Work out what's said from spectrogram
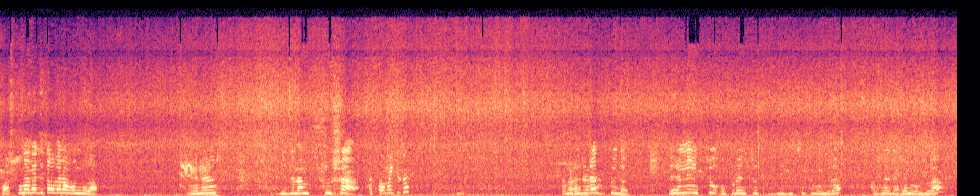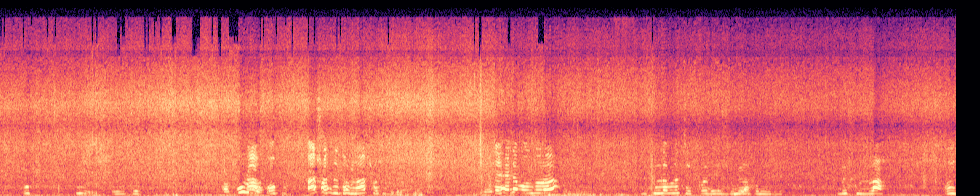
সস তোমাকে দিতে হবে না বন্ধুরা। এখানে দিয়ে দিলাম সুসা আর টমেটোটা? টমেটোটা তুই দাও। এখানে একটু উপরে একটু দিয়ে দিচ্ছি তো বন্ধুরা। এখানে দেখেন বন্ধুরা। আর। বন্ধুরা বিসমিল্লাহ বলে চেক করে দেখি বিসমিল্লাহ করে উম।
